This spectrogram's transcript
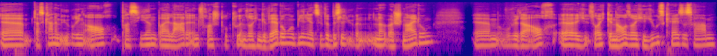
äh, das kann im Übrigen auch passieren bei Ladeinfrastruktur in solchen Gewerbeimmobilien. Jetzt sind wir ein bisschen über in einer Überschneidung, ähm, wo wir da auch äh, solch, genau solche Use Cases haben.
